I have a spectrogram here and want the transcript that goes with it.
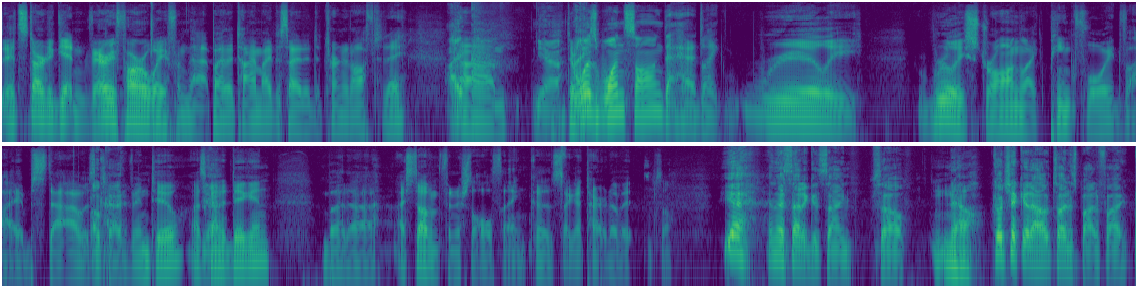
it started getting very far away from that by the time I decided to turn it off today. I Um, yeah. there I- was one song that had like really, really strong like Pink Floyd vibes that I was Okay. kind of into. I was Yeah. kind of digging, but uh, I still haven't finished the whole thing because I got tired of it. So yeah, and that's not a good sign. So no, go check it out. It's on Spotify.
